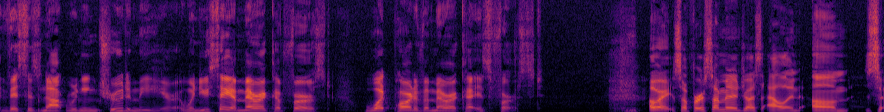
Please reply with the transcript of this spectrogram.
this is not ringing true to me here. When you say America first, what part of America is first? All right. So first, I'm going to address Alan. Um, so,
